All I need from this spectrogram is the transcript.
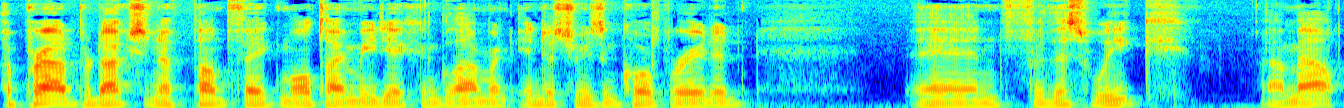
a proud production of Pump Fake Multimedia Conglomerate Industries Incorporated. And for this week, I'm out.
